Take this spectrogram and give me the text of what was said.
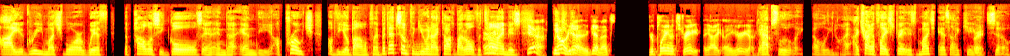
I agree much more with the policy goals and and the, and the approach of the Obama plan. But that's something you and I talk about all the All right. time. Is Yeah. We no, can- yeah. Again, that's you're playing it straight. I, I, I hear you. Yeah. absolutely. Well, you know, I, I try to play straight as much as I can. Right. So,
